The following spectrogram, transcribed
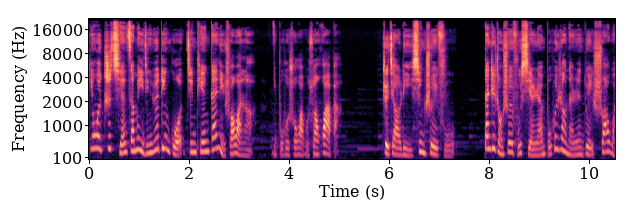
因为之前咱们已经约定过，今天该你刷碗了。你不会说话不算话吧？”这叫理性说服，但这种说服显然不会让男人对刷碗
